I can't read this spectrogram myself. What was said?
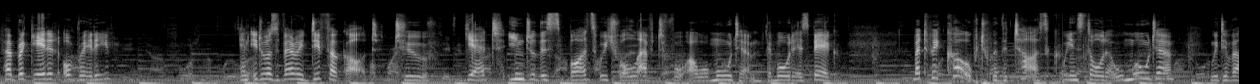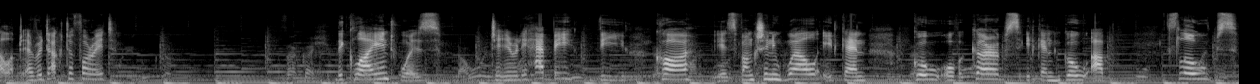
fabricated already and it was very difficult to get into the spots which were left for our motor. The motor is big. But we coped with the task. We installed our motor, we developed a reductor for it. The client was generally happy. The car is functioning well, it can go over curbs, it can go up slopes,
